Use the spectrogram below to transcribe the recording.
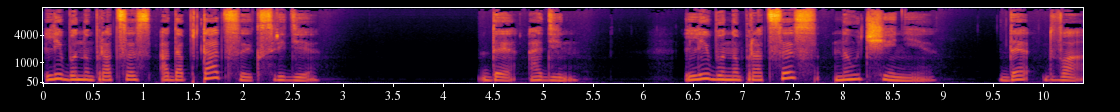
либо на процесс адаптации к среде D1, либо на процесс научения D2,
